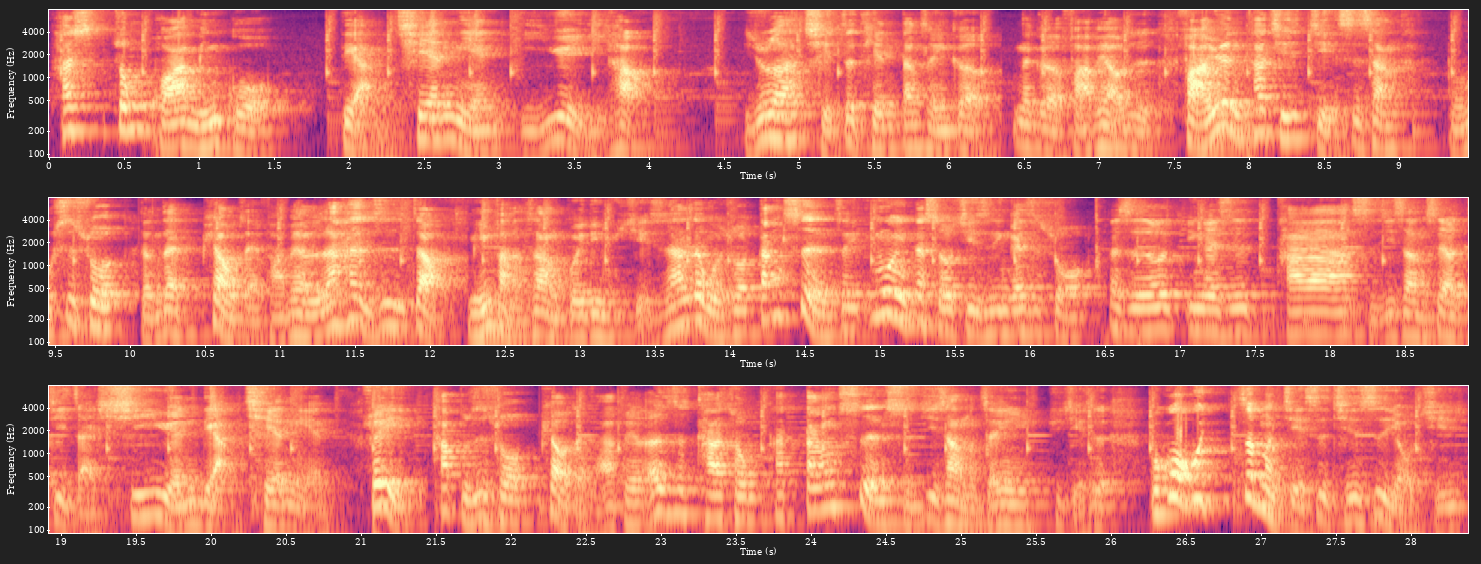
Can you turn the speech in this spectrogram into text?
它是中华民国两千年一月一号，也就是说他写这天当成一个那个发票日，法院他其实解释上。不是说等待票载发票，那他只是照民法上的规定去解释。他认为说当事人这，因为那时候其实应该是说，那时候应该是他实际上是要记载西元两千年，所以他不是说票载发票，而是他从他当事人实际上的争议去解释。不过会这么解释，其实是有其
